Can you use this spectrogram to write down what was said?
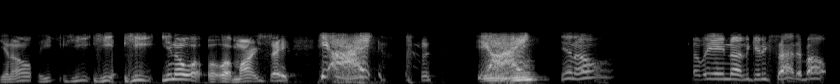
You know, he he he he. You know what, what Martin say? He alright. he alright. You know, I mean, ain't nothing to get excited about.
